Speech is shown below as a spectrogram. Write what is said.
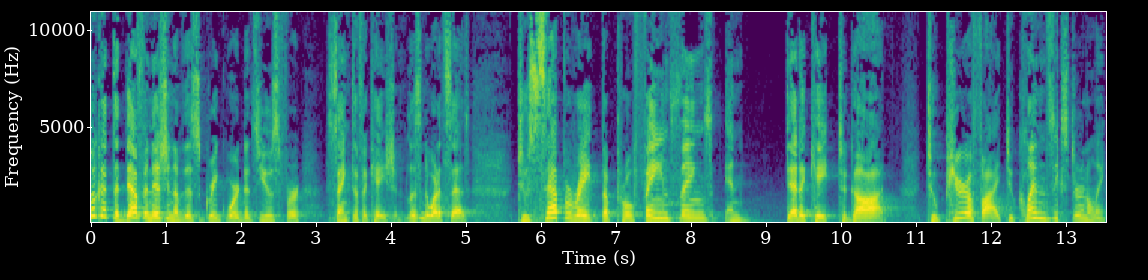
Look at the definition of this Greek word that's used for sanctification. Listen to what it says to separate the profane things and dedicate to God, to purify, to cleanse externally,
